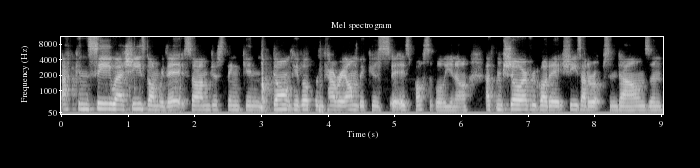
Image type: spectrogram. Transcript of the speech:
I can see where she's gone with it. So I'm just thinking, don't give up and carry on because it is possible. You know, I'm sure everybody she's had her ups and downs, and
